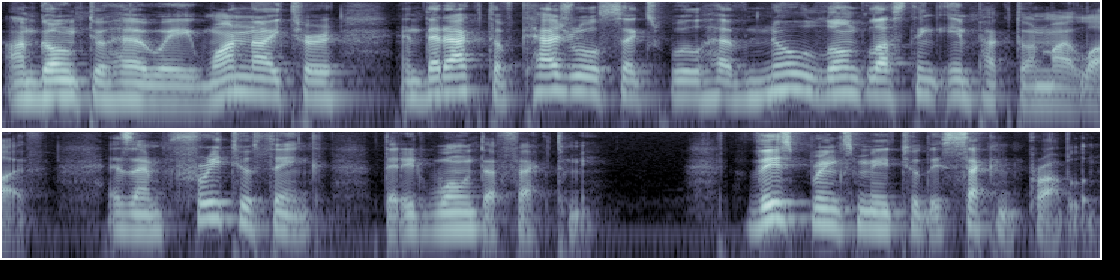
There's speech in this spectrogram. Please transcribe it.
I'm going to have a one nighter, and that act of casual sex will have no long lasting impact on my life, as I'm free to think that it won't affect me. This brings me to the second problem.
